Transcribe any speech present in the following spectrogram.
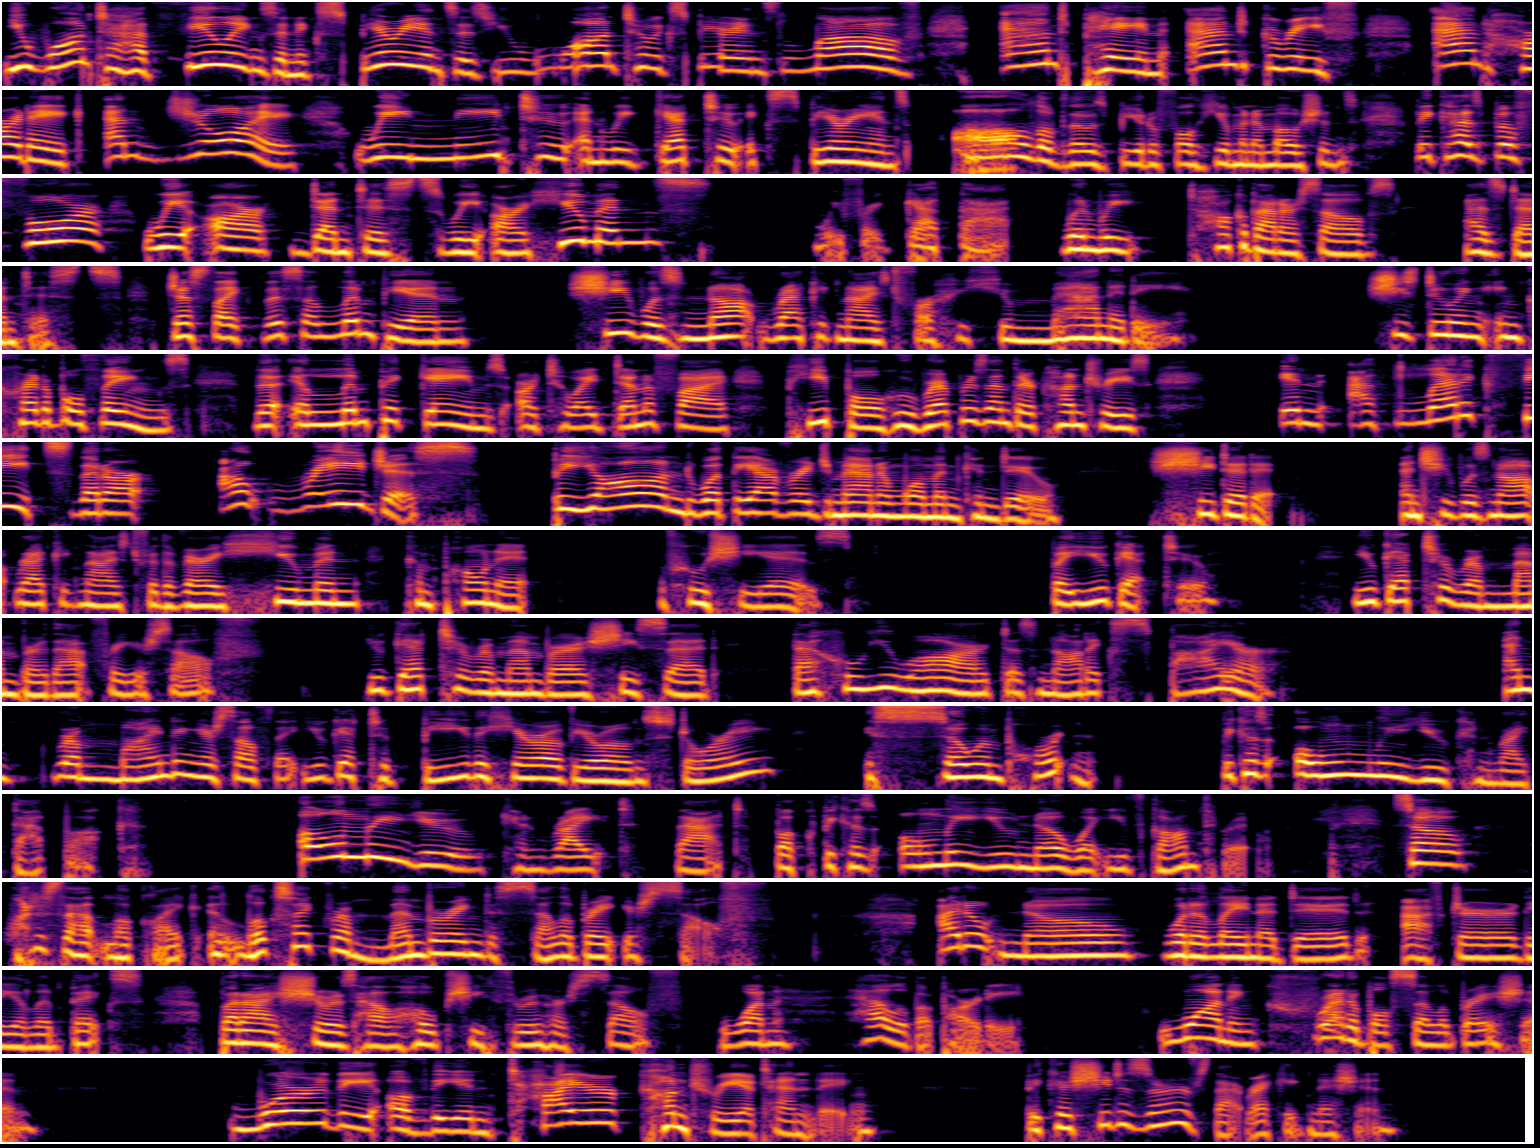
You want to have feelings and experiences. You want to experience love and pain and grief and heartache and joy. We need to and we get to experience all of those beautiful human emotions because before we are dentists, we are humans. We forget that when we talk about ourselves as dentists. Just like this Olympian, she was not recognized for her humanity. She's doing incredible things. The Olympic Games are to identify people who represent their countries in athletic feats that are outrageous beyond what the average man and woman can do. She did it. And she was not recognized for the very human component of who she is. But you get to. You get to remember that for yourself. You get to remember, as she said, that who you are does not expire. And reminding yourself that you get to be the hero of your own story is so important because only you can write that book. Only you can write that book because only you know what you've gone through. So, what does that look like? It looks like remembering to celebrate yourself. I don't know what Elena did after the Olympics, but I sure as hell hope she threw herself one hell of a party. One incredible celebration, worthy of the entire country attending, because she deserves that recognition.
